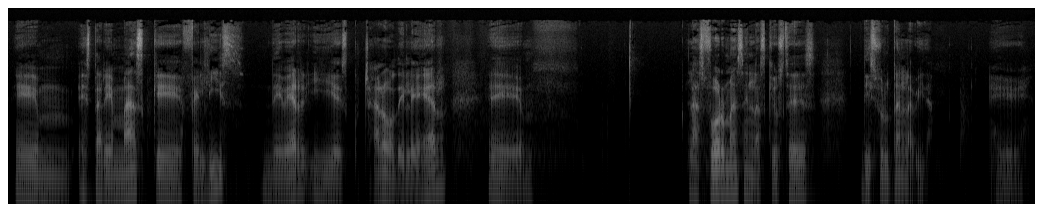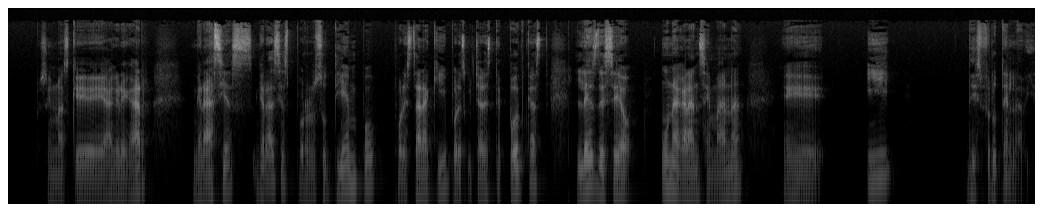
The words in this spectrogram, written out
Em, estaré más que feliz de ver y escuchar o de leer eh, las formas en las que ustedes disfrutan la vida. Eh, pues sin más que agregar, gracias, gracias por su tiempo, por estar aquí, por escuchar este podcast. Les deseo una gran semana eh, y disfruten la vida.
